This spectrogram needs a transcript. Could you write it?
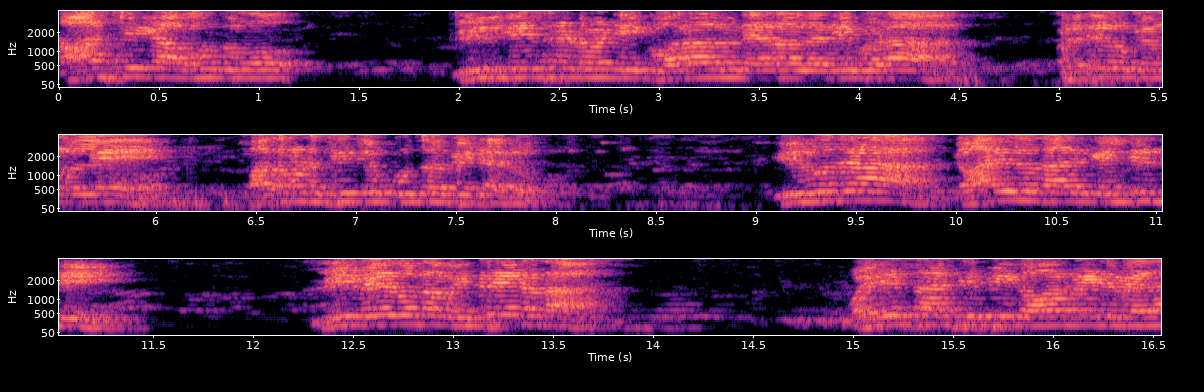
కాస్ట్లీగా అమ్ముతూ మీరు చేసినటువంటి ఘోరాలు నేరాలన్నీ కూడా ప్రజలు మిమ్మల్ని పదకొండు సీట్లు కూర్చోబెట్టారు. ఈ రోజున గాలిలో దాని గెలిచింది. మీ మీద ఉన్న వ్యతిరేకత వైఎస్ఆర్సీపీ గవర్నమెంట్ మీద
